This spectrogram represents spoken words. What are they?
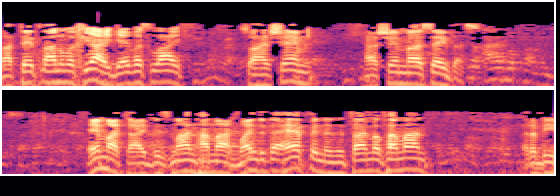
latet lanu mechya. He gave us life. So Hashem, Hashem uh, saved us. Ematai bizman Haman. When did that happen? In the time of Haman. Rabbi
